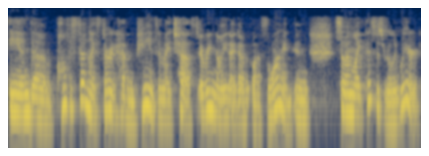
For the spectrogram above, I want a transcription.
And um, all of a sudden, I started having pains in my chest. Every night, I'd have a glass of wine. And so I'm like, this is really weird.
